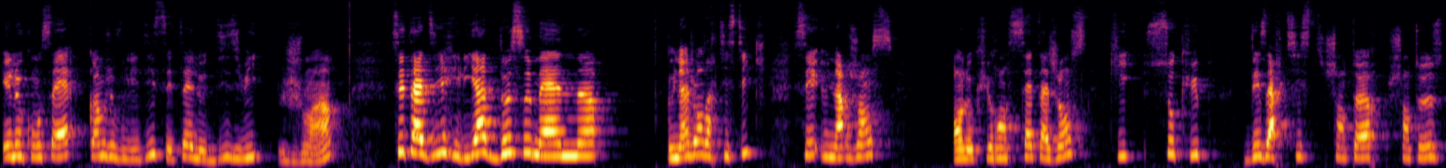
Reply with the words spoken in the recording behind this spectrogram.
Et le concert, comme je vous l'ai dit, c'était le 18 juin, c'est-à-dire il y a deux semaines. Une agence artistique, c'est une agence, en l'occurrence cette agence, qui s'occupe des artistes, chanteurs, chanteuses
